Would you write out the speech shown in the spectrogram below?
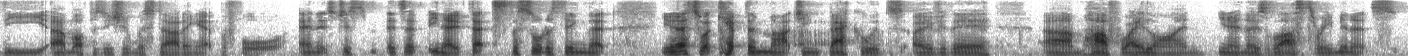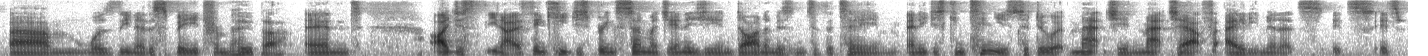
the um, opposition was starting at before. And it's just, it's a, you know, that's the sort of thing that, you know, that's what kept them marching backwards over their um, halfway line, you know, in those last three minutes um, was, you know, the speed from Hooper. And I just, you know, I think he just brings so much energy and dynamism to the team, and he just continues to do it, match in, match out for 80 minutes. It's, it's,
